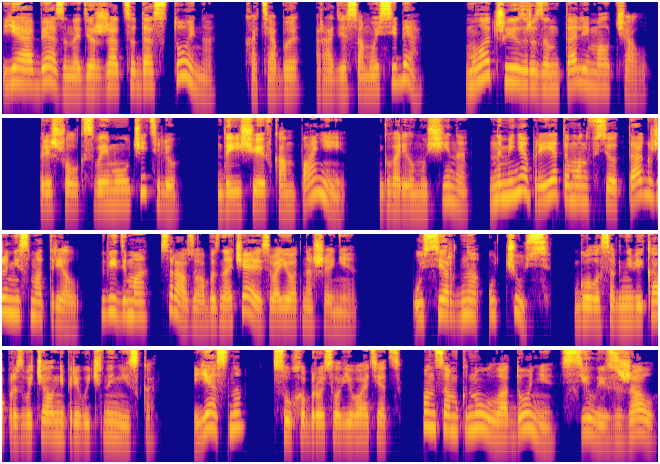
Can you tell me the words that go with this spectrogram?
Я обязана держаться достойно, хотя бы ради самой себя. Младший из Розенталей молчал. Пришел к своему учителю. Да еще и в компании, говорил мужчина. На меня при этом он все так же не смотрел, видимо, сразу обозначая свое отношение. Усердно учусь. Голос огневика прозвучал непривычно низко. Ясно, сухо бросил его отец. Он сомкнул ладони, силой сжал,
